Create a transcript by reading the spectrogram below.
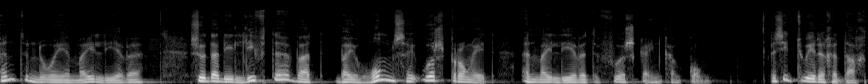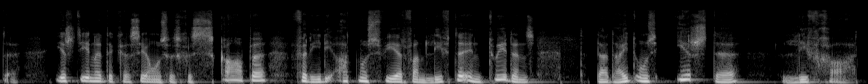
in te nooi in my lewe sodat die liefde wat by hom sy oorsprong het in my lewe te voorskyn kan kom. Is die tweede gedagte. Eerstens het ek gesê ons is geskape vir hierdie atmosfeer van liefde en tweedens dat hy ons eerste liefgehad.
